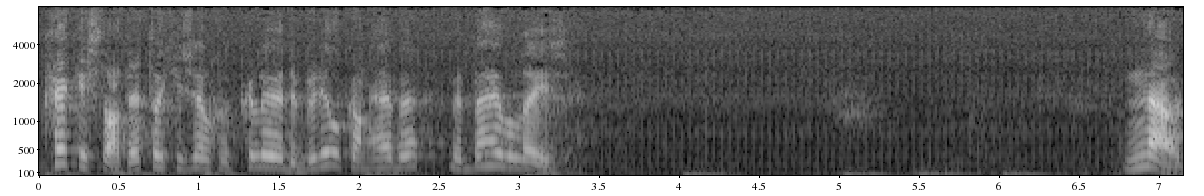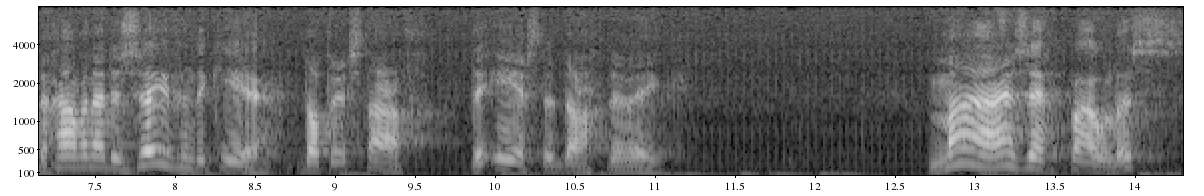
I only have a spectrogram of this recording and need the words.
Gek is dat, hè? Tot je zo'n gekleurde bril kan hebben met bijbellezen. Nou, dan gaan we naar de zevende keer dat er staat de eerste dag de week. Maar, zegt Paulus,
